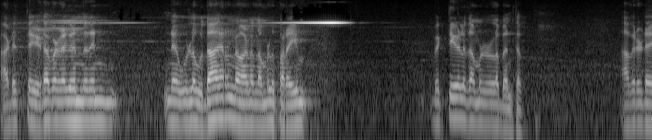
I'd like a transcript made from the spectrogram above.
അടുത്ത് ഇടപഴകുന്നതിന് ഉള്ള ഉദാഹരണമാണ് നമ്മൾ പറയും വ്യക്തികൾ തമ്മിലുള്ള ബന്ധം. അവരുടെ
